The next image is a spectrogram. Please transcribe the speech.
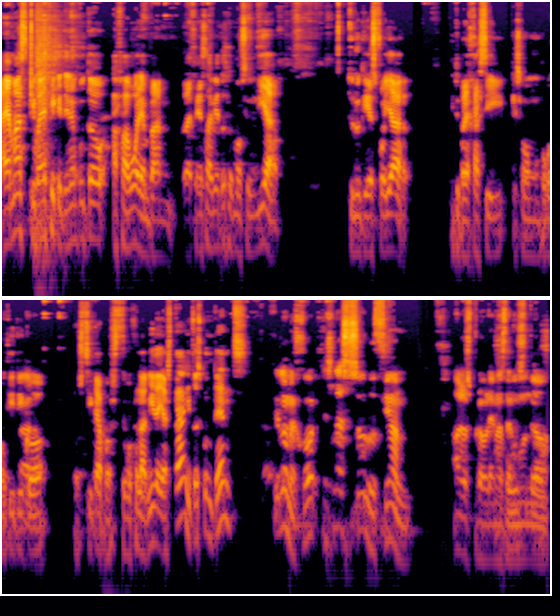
Además, que iba a decir que tiene un punto a favor, en plan, relaciones abiertas, como si un día tú no quieres follar y tu pareja sí, que es como un poco típico, Claro. pues chica, pues te busco la vida y ya está, y todos contentos. Es lo mejor, es la solución a los problemas del Justo. mundo,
